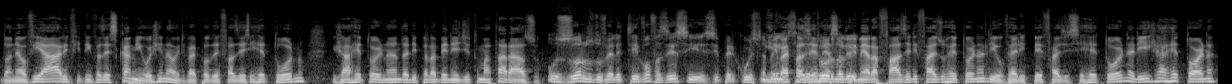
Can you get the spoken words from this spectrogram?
do Anel Viário, enfim, tem que fazer esse caminho. Hoje não, ele vai poder fazer esse retorno, já retornando ali pela Benedito Matarazzo. Os ônibus do VLT vão fazer esse, esse percurso também? Ele vai fazer, nessa ali? primeira fase ele faz o retorno ali, o VLP faz esse retorno ali e já retorna.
